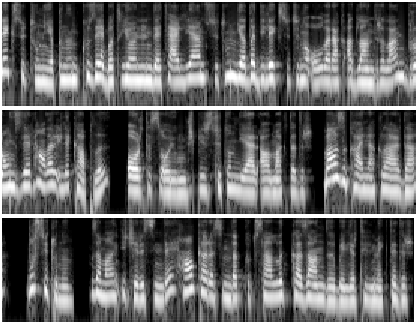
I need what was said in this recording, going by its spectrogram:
Dilek sütunu yapının kuzeybatı yönünde terleyen sütun ya da dilek sütunu olarak adlandırılan bronz levhalar ile kaplı, ortası oyulmuş bir sütun yer almaktadır. Bazı kaynaklarda, bu sütunun, zaman içerisinde halk arasında kutsallık kazandığı belirtilmektedir.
